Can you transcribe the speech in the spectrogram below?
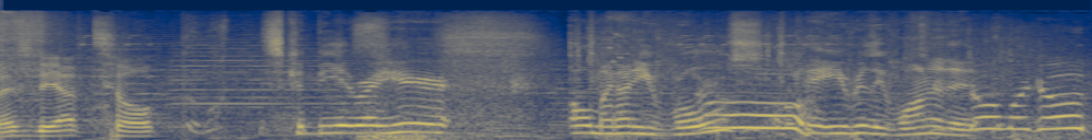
Is the F tilt. This could be it right here. Oh my god, he rolls? Oh. Okay, he really wanted it. Oh my god!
